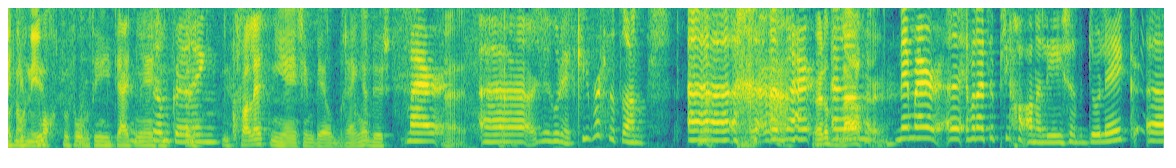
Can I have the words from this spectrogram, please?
ook nog niet. mocht bijvoorbeeld in die tijd niet eens een, filmkeuring. een, een toilet niet eens in beeld brengen. Dus Maar eh, hoe denk je, werkt dat dan? Eh, maar, Ja, dat is ehm, later. nee, maar eh, vanuit de psychoanalyse bedoel ik. eh,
